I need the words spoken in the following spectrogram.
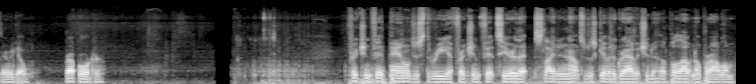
There we Proper order. Friction fit panel, just three uh, friction fits here that slide in and out, so just give it a grab. It should uh, pull out no problem.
